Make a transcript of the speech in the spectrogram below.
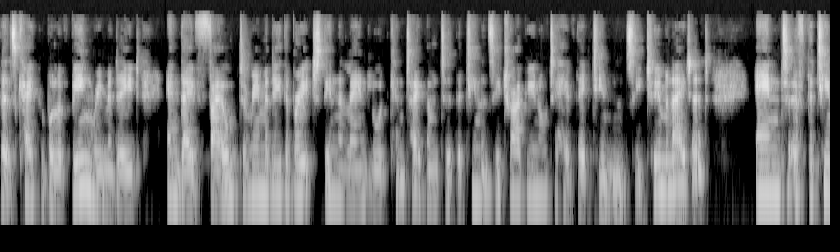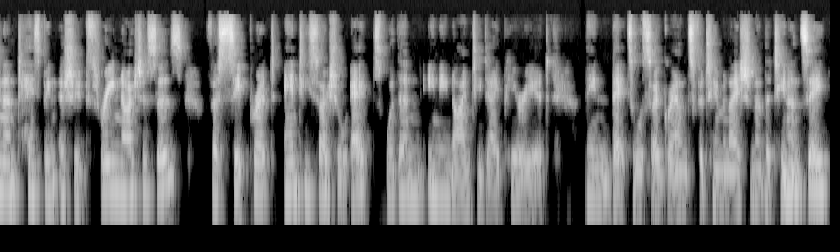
that's capable of being remedied and they've failed to remedy the breach, then the landlord can take them to the tenancy tribunal to have that tenancy terminated. And if the tenant has been issued three notices for separate antisocial acts within any 90 day period, then that's also grounds for termination of the tenancy.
